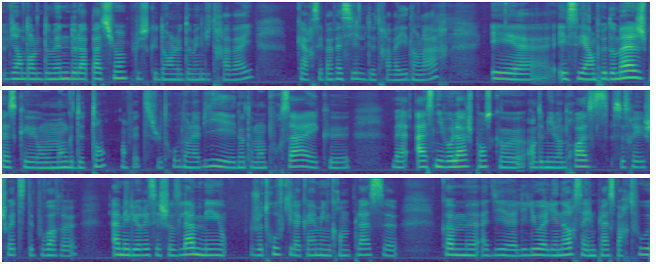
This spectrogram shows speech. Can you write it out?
vient dans le domaine de la passion plus que dans le domaine du travail, car c'est pas facile de travailler dans l'art. Et, euh, et c'est un peu dommage parce qu'on manque de temps, en fait, je trouve, dans la vie, et notamment pour ça, et que bah, à ce niveau-là, je pense qu'en 2023, c- ce serait chouette de pouvoir euh, améliorer ces choses-là, mais je trouve qu'il a quand même une grande place, euh, comme a dit ou Aliénor, ça a une place partout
